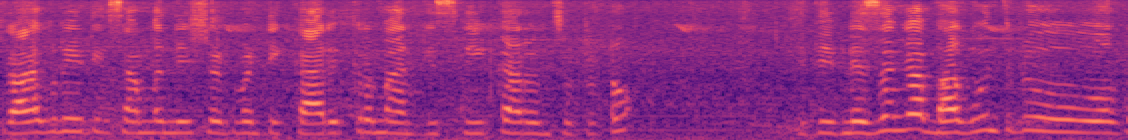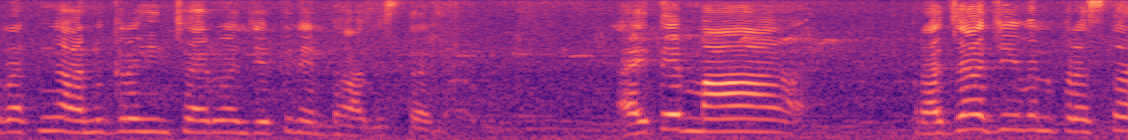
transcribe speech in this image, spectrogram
త్రాగునీటికి సంబంధించినటువంటి కార్యక్రమానికి శ్రీకారం చుట్టడం ఇది నిజంగా భగవంతుడు ఒక రకంగా అనుగ్రహించారు అని చెప్పి నేను భావిస్తాను. అయితే మా ప్రజాజీవన ప్రస్థా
